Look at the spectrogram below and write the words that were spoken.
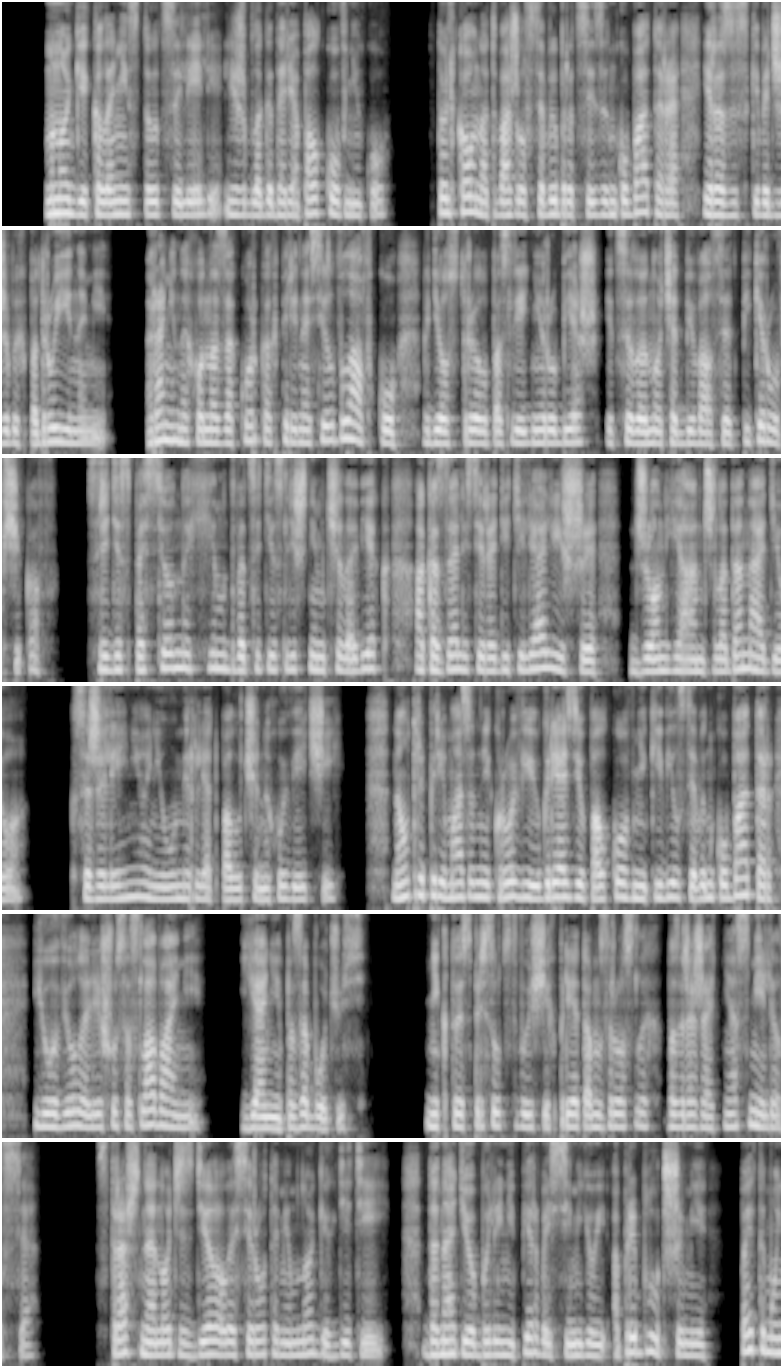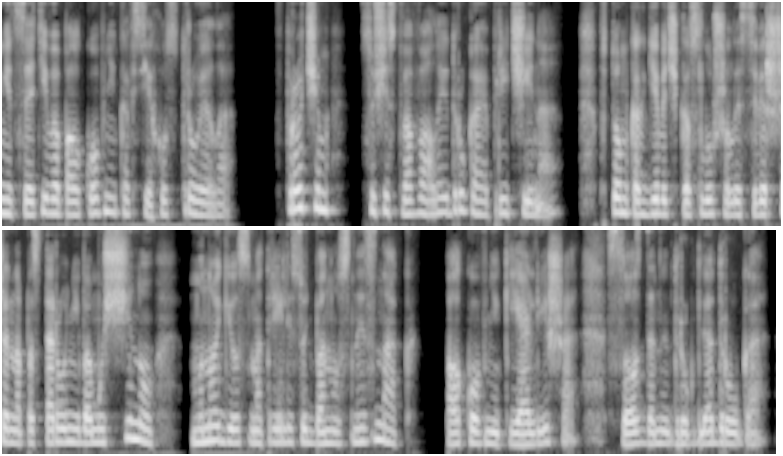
Многие колонисты уцелели лишь благодаря полковнику. Только он отважился выбраться из инкубатора и разыскивать живых под руинами. Раненых он на закорках переносил в лавку, где устроил последний рубеж и целую ночь отбивался от пикировщиков. Среди спасенных им двадцати с лишним человек оказались и родители Алиши, Джон и Анджела Донадио. К сожалению, они умерли от полученных увечий. Наутро перемазанный кровью и грязью полковник явился в инкубатор и увел Алишу со словами «Я не позабочусь». Никто из присутствующих при этом взрослых возражать не осмелился. Страшная ночь сделала сиротами многих детей. Донадио были не первой семьей, а приблудшими, поэтому инициатива полковника всех устроила. Впрочем, существовала и другая причина. В том, как девочка слушалась совершенно постороннего мужчину, многие усмотрели судьбоносный знак. Полковник и Алиша созданы друг для друга.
